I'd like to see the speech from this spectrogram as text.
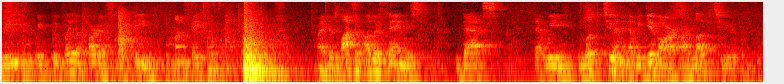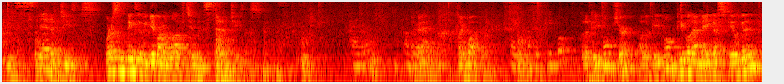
we, we, we play the part of being unfaithful to Him. Right? There's lots of other things that, that we look to and that we give our, our love to instead of Jesus. What are some things that we give our love to instead of Jesus? I don't. Other, Okay. Like what? Like other people. Other people, sure. Other people. People that make us feel good,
